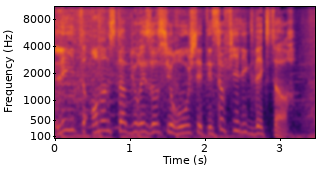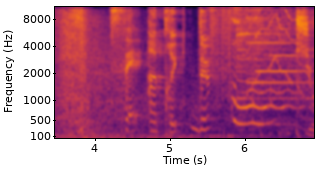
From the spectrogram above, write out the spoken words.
Les hits en non-stop du réseau sur Rouge, c'était Sophie Elix Bextor. C'est un truc de fou sur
